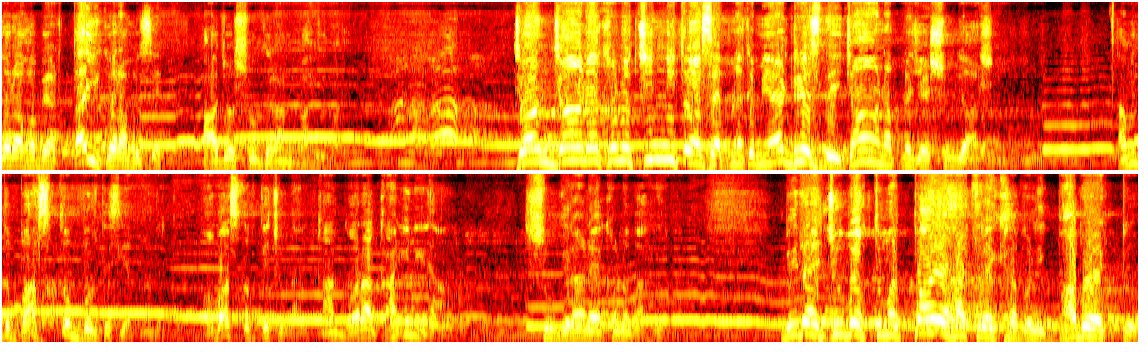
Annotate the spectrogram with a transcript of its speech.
করা হবে আর তাই করা হয়েছে, আজও সুগ্রাণ বাহির হয়। যান যান এখনও চিহ্নিত আছে, আপনাকে আমি অ্যাড্রেস দেই। যান আপনি যে সঙ্গে আসেন। আমি তো বাস্তব বলতেছি আপনাদেরকে, অবাস্তব কিছু না। গড়া কাহিনী না সুগ্রাণ এখনও বাহির। বিদায় যুবক, তোমার পায়ে হাত রেখা বলি, ভাবো একটু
